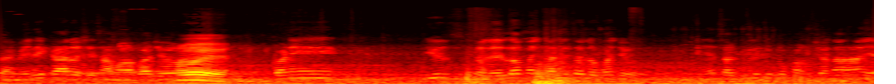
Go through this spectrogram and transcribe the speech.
फॅमिली कार अशें सांबाळपाच्यो होय. कोणी यूज़ हे सगळे तुका फ़ंक्शन आहा हे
